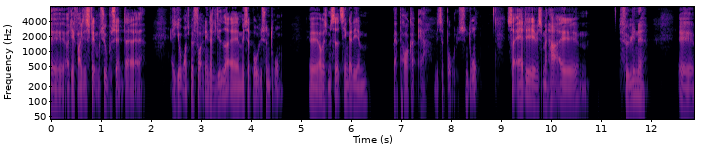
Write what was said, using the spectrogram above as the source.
Øh, og det er faktisk 25% af, af jordens befolkning, der lider af metabolisk syndrom. Øh, og hvis man sidder og tænker derhjemme, hvad pokker er metabolisk syndrom, så er det, hvis man har øh, følgende øh,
